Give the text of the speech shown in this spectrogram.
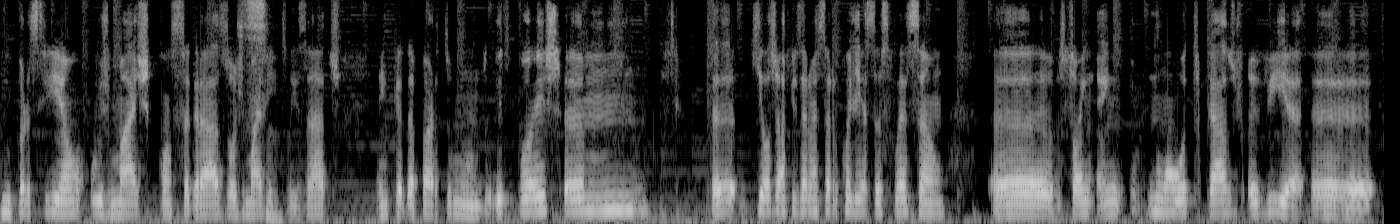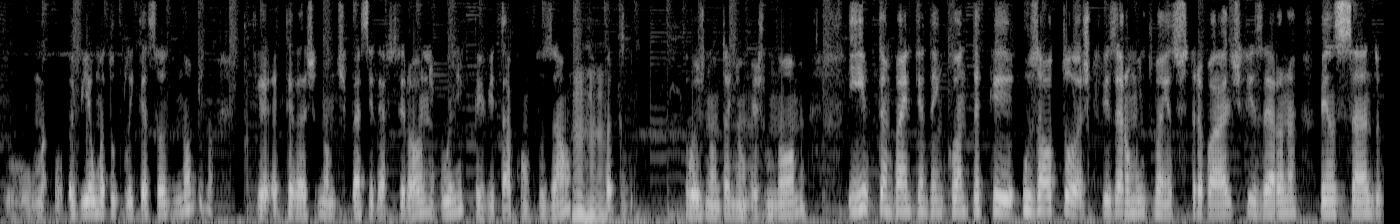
me pareciam os mais consagrados ou os mais Sim. utilizados em cada parte do mundo. E depois hum, uh, que eles já fizeram essa recolha, essa seleção. Só em, em num ou outro caso havia, uma, havia uma duplicação de nomes, não, porque cada nome de espécie deve ser único para evitar confusão, Uhum. para que duas não tenham o mesmo nome, e também tendo em conta que os autores que fizeram muito bem esses trabalhos fizeram pensando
